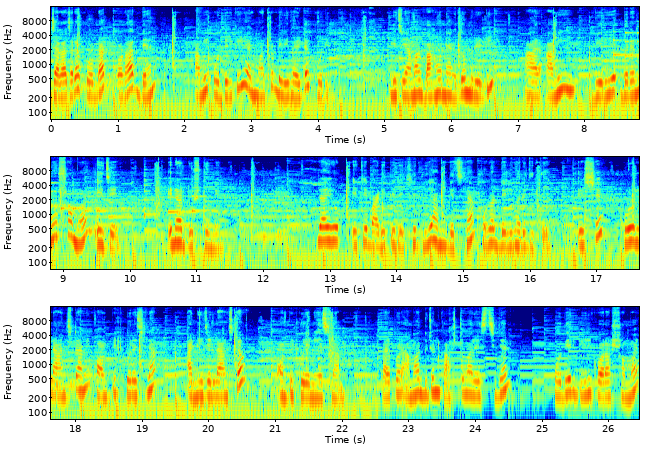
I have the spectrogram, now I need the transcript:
যারা যারা প্রোডাক্ট অর্ডার দেন, আমি ওদেরকেই একমাত্র ডেলিভারিটা করি। এই যে আমার বাহন একদম রেডি আর আমি বেরিয়ে, বেরোনোর সময় এই যে এনার দুষ্টুমি। যাই হোক, একে বাড়িতে রেখে দিয়ে আমি গেছিলাম ওরা ডেলিভারি দিতে। এসে ওর লাঞ্চটা আমি কমপ্লিট করেছিলাম আর নিজের লাঞ্চটাও কমপ্লিট করে নিয়েছিলাম। তারপর আমার দুজন কাস্টমার এসেছিলেন ওদের বিল করার সময়।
